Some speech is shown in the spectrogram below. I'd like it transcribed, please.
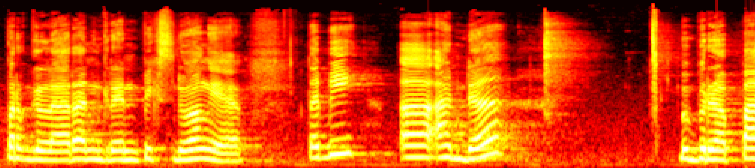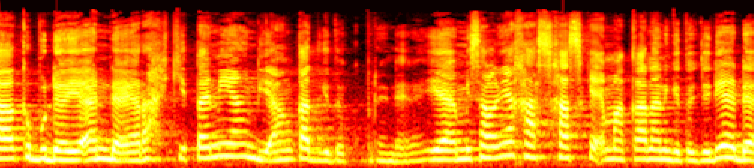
pergelaran Grand Prix doang ya, tapi eh, ada beberapa kebudayaan daerah kita nih yang diangkat gitu kebudayaan daerah. Ya misalnya khas-khas kayak makanan gitu. Jadi ada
